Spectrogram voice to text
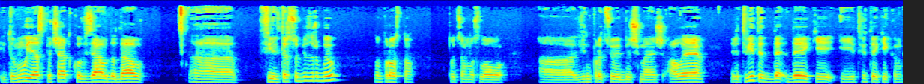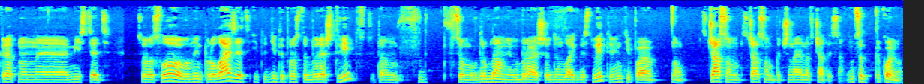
І тому я спочатку взяв, додав е, фільтр собі зробив. Ну просто по цьому слову. Е, він працює більш-менш. Але ретвіти де, деякі і твіти, які конкретно не містять цього слова, вони пролазять, і тоді ти просто береш твіт, там в, в цьому в дропдауні вибираєш один like this tweet, і він, типа, ну, з часом, з часом починає навчатися. Ну, це прикольно.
